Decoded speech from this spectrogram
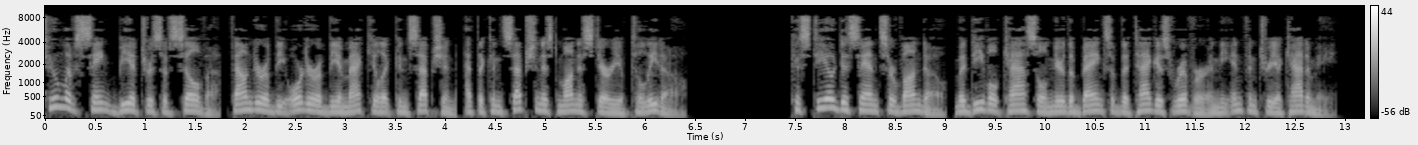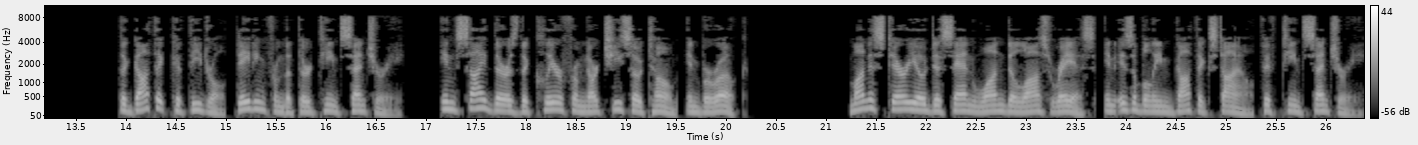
Tomb of Saint Beatrice of Silva, founder of the Order of the Immaculate Conception, at the Conceptionist Monastery of Toledo. Castillo de San Servando, medieval castle near the banks of the Tagus River and the Infantry Academy. The Gothic cathedral, dating from the 13th century. Inside there is the clear from Narciso Tome, in Baroque. Monasterio de San Juan de los Reyes, in Isabelline Gothic style 15th century.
